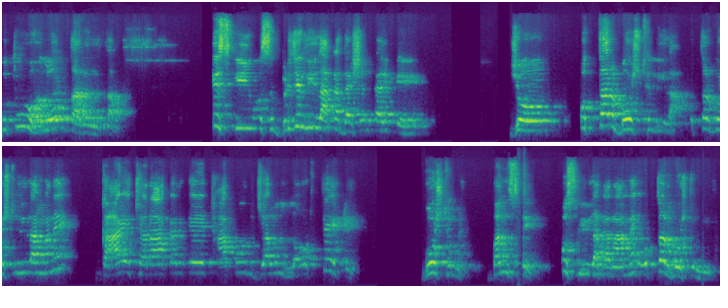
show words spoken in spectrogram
कुतूहलोत्तरतम इसकी उस ब्रज लीला का दर्शन करके जो उत्तर गोष्ठ लीला, उत्तर गोष्ठ लीला माने गाय चरा करके ठाकुर जब लौटते हैं गोष्ठ में, वन से। उस लीला का नाम है उत्तर गोष्ठ लीला।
